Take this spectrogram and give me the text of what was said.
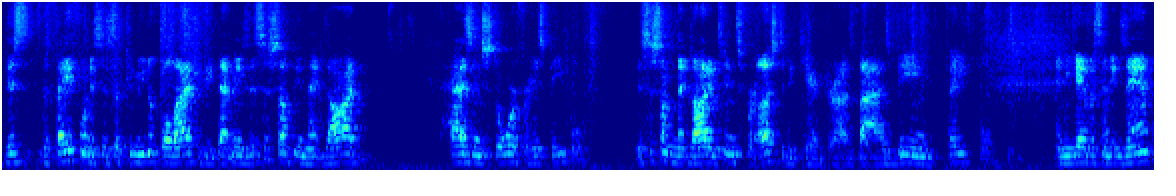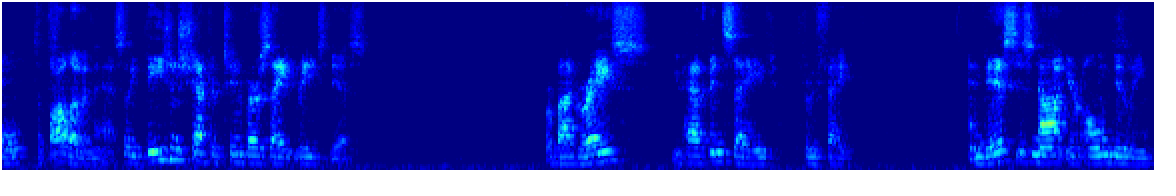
this the faithfulness is a communicable attribute. That means this is something that God has in store for his people. This is something that God intends for us to be characterized by as being faithful. And he gave us an example to follow in that. So Ephesians chapter 2, verse 8 reads this For by grace you have been saved through faith. And this is not your own doing,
